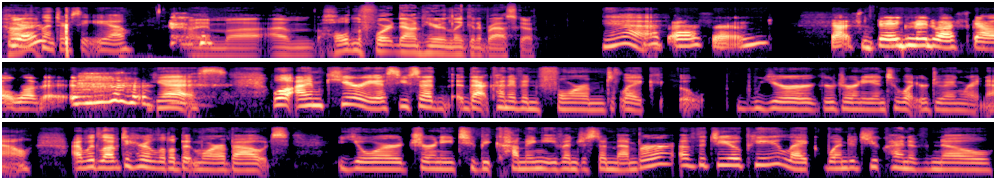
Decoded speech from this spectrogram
Hi. Clint, our CEO. I'm uh, I'm holding the fort down here in Lincoln, Nebraska. Yeah. That's awesome. That's big Midwest gal. Love it. yes. Well, I'm curious. You said that kind of informed like your your journey into what you're doing right now. I would love to hear a little bit more about your journey to becoming even just a member of the GOP. Like when did you kind of know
